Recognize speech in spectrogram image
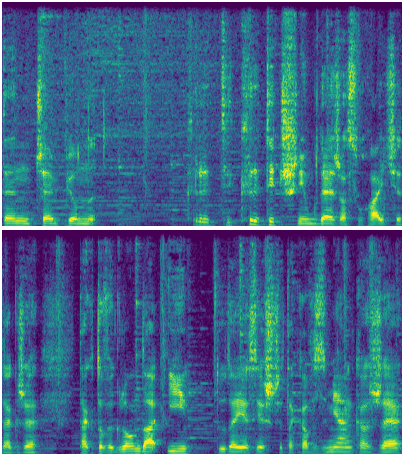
ten czempion kryty, krytycznie uderza, słuchajcie, także tak to wygląda i tutaj jest jeszcze taka wzmianka, że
